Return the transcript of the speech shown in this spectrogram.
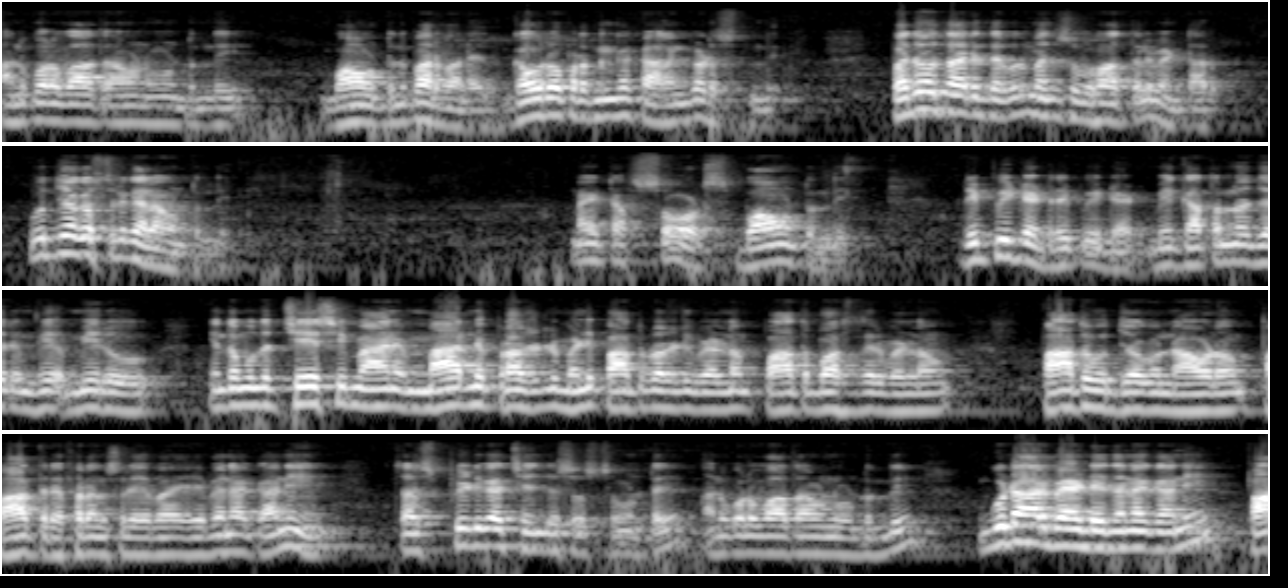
అనుకూల వాతావరణం ఉంటుంది. బాగుంటుంది పర్వాలేదు. గౌరవప్రదంగా కాలం గడుస్తుంది. పదవ తారీఖు తర్వాత మంచి శుభవార్తలు వింటారు. ఉద్యోగస్తులకు ఎలా ఉంటుంది? నైట్ ఆఫ్ సోర్ట్స్ బాగుంటుంది. రిపీటెడ్ రిపీటెడ్ మీ గతంలో జరిగిన మీరు ఇంతకుముందు చేసి మారి మారిన ప్రాజెక్టులు మళ్ళీ పాత ప్రాజెక్టుకి వెళ్ళడం పాత బాస్ దగ్గర వెళ్ళడం పాత ఉద్యోగం రావడం పాత రెఫరెన్స్లు ఏవా ఏవైనా కానీ చాలా స్పీడ్గా చేంజెస్ వస్తూ ఉంటాయి అనుకూల వాతావరణం ఉంటుంది. గుడ్ ఆర్ బ్యాడ్ ఏదైనా కానీ పా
